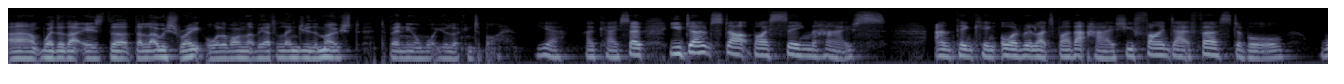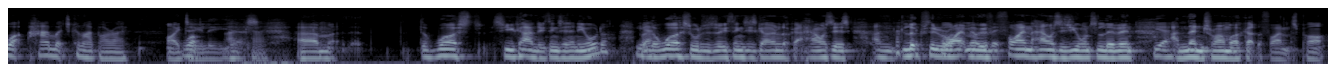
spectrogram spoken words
Uh, whether that is the the lowest rate or the one that will be able to lend you the most, depending on what you're looking to buy. Yeah. Okay. So you don't start by seeing the house and thinking, "Oh, I'd really like to buy that house." You find out first of all what, how much can I borrow? Ideally, What- yes. okay, Um, the worst, so you can do things in any order, but Yeah. the worst order to do things is go and look at houses and look through the Rightmove, find the houses you want to live in, Yeah. and then try and work out the finance part.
